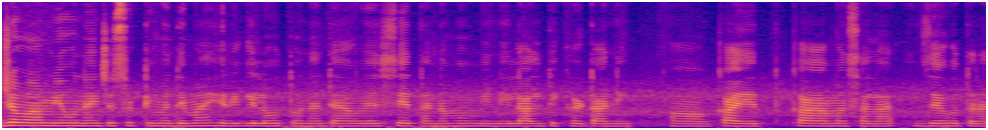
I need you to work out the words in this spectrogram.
जेव्हा आम्ही उन्हाळ्याच्या सुट्टीमध्ये माहेरी गेलो होतो ना त्यावेळेस येताना मम्मीने लाल तिखट आणि अं, काळा मसाला जे होतं ना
